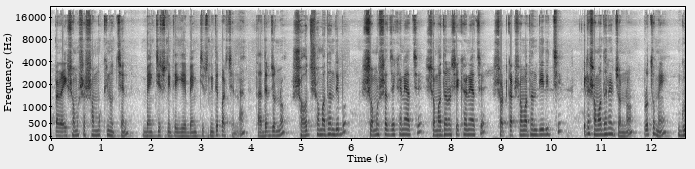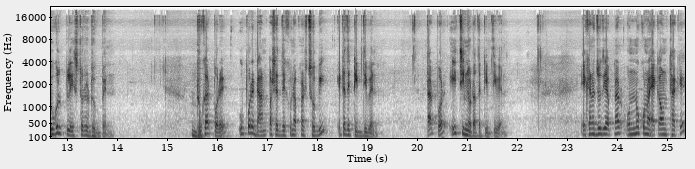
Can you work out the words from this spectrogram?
আপনারা এই সমস্যার সম্মুখীন হচ্ছেন, ব্যাংক চিপস নিতে গিয়ে ব্যাংক চিপস নিতে পারছেন না, তাদের জন্য সহজ সমাধান দেব। সমস্যা যেখানে আছে, সমাধানও সেখানে আছে, শর্টকাট সমাধান দিয়ে দিচ্ছি। এটা সমাধানের জন্য প্রথমে গুগল প্লে স্টোরে ঢুকবেন। ঢুকার পরে উপরে ডান পাশে দেখুন আপনার ছবি, এটাতে টিপ দিবেন। তারপর এই চিহ্নটাতে টিপ দিবেন। এখানে যদি আপনার অন্য কোনো অ্যাকাউন্ট থাকে,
